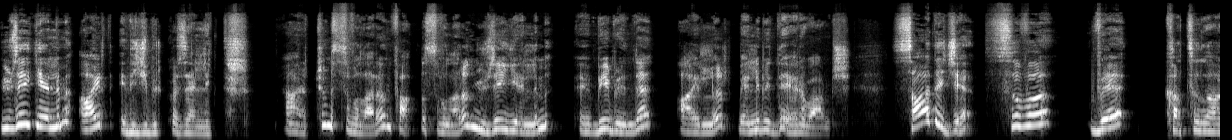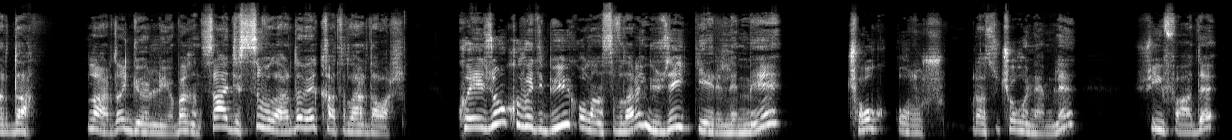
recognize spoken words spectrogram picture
Yüzey gerilimi ayırt edici bir özelliktir. Yani tüm sıvıların, farklı sıvıların yüzey gerilimi e, birbirinden ayrılır. Belli bir değeri varmış. Sadece sıvı ve katılarda larda görülüyor. Bakın sadece sıvılarda ve katılarda var. Kohezyon kuvveti büyük olan sıvıların yüzey gerilimi çok olur. Burası çok önemli. Şu ifade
